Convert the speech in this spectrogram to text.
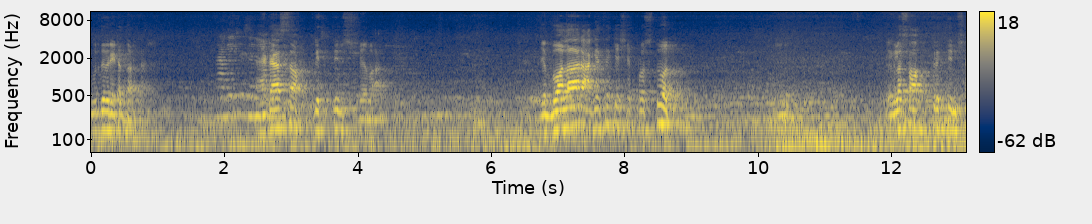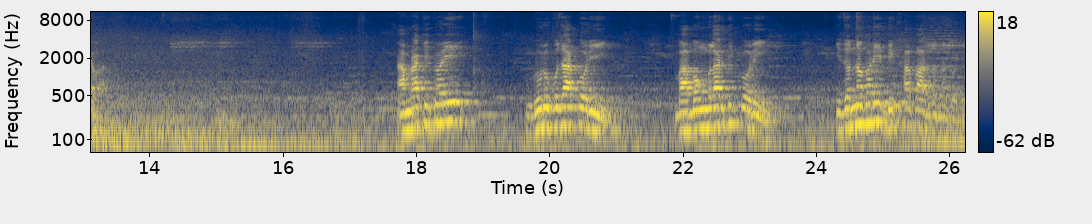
গুরুদেবের এটা দরকার। এটা হচ্ছে অকৃত্রিম সেবা। যে বলার আগে থেকে সে প্রস্তুত, এগুলো হচ্ছে অকৃত্রিম সেবা। আমরা কি করি? গুরু পূজা করি। বা মঙ্গলারতি করি, কি জন্য করি? দীক্ষা পাওয়ার জন্য করি,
